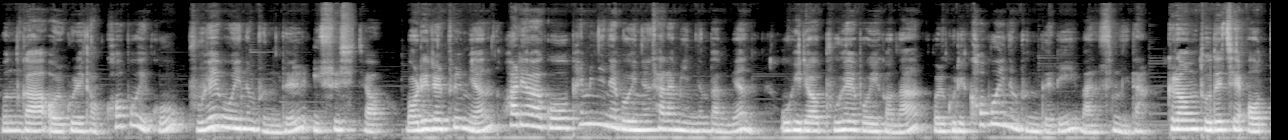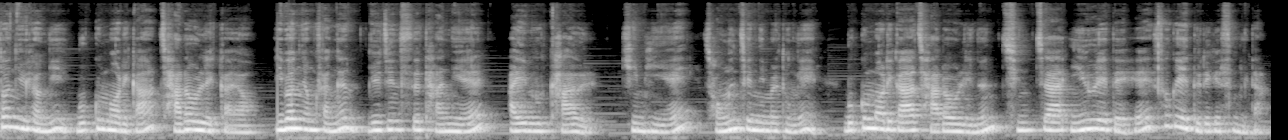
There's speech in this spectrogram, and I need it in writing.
뭔가 얼굴이 더 커 보이고 부해 보이는 분들 있으시죠? 머리를 풀면 화려하고 페미닌해 보이는 사람이 있는 반면 오히려 부해 보이거나 얼굴이 커 보이는 분들이 많습니다. 그럼 도대체 어떤 유형이 묶은 머리가 잘 어울릴까요? 이번 영상은 뉴진스 다니엘, 아이브 가을, 김희애, 정은채님을 통해 묶은 머리가 잘 어울리는 진짜 이유에 대해 소개해 드리겠습니다.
